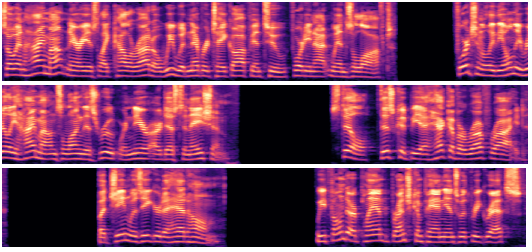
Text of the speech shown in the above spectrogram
so, in high mountain areas like Colorado, we would never take off into 40 knot winds aloft. Fortunately, the only really high mountains along this route were near our destination. Still, this could be a heck of a rough ride. But Jean was eager to head home. We phoned our planned brunch companions with regrets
